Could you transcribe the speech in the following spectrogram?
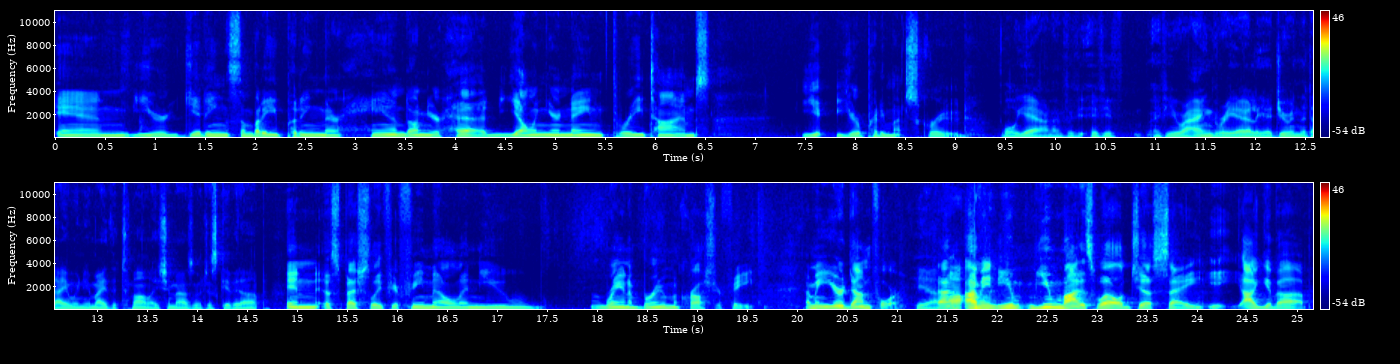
and you're getting somebody putting their hand on your head, yelling your name three times, you, you're pretty much screwed. Well, yeah, and if, if you if you were angry earlier during the day when you made the tamales, you might as well just give it up. and especially if you're female and you ran a broom across your feet. I mean, you're done for. Yeah, I, I- I mean, you you might as well just say, "I give up."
